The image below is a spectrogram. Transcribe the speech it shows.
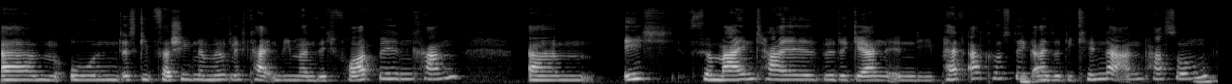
Ähm, und es gibt verschiedene Möglichkeiten, wie man sich fortbilden kann. Ähm, ich für meinen Teil würde gerne in die PET-Akustik, mhm. also die Kinderanpassung, mhm.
